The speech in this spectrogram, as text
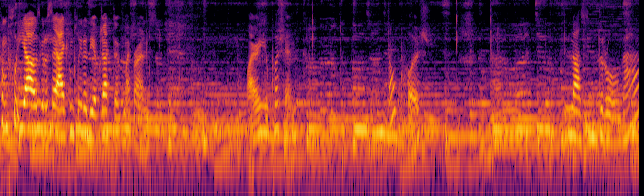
complete. Yeah, I was gonna say I completed the objective, my friend. Why are you pushing? Don't push. Las drogas.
